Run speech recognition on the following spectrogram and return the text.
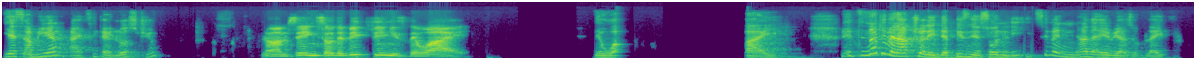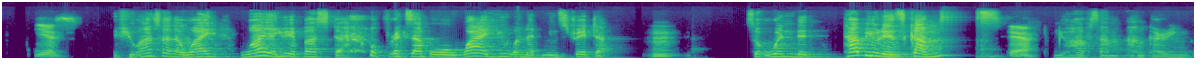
Yes, I'm here. I think I lost you. No, I'm saying so. The big thing is the why. The wh- why. It's not even actually in the business only, it's even in other areas of life. Yes. If you answer the why, why are you a pastor? For example, or why are you an administrator? Mm. So when the turbulence comes, Yeah. you have some anchoring.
